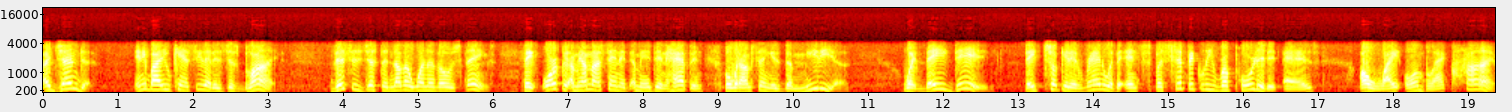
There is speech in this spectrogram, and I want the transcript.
agenda. Anybody who can't see that is just blind. This is just another one of those things. They orca I mean I'm not saying it I mean it didn't happen, but what I'm saying is the media what they did, they took it and ran with it and specifically reported it as a white on black crime.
